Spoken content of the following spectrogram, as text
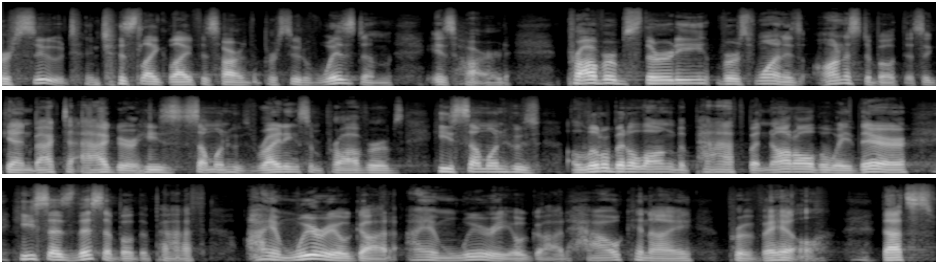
pursuit. And just like life is hard, the pursuit of wisdom is hard. Proverbs 30, verse 1, is honest about this. Again, back to Agur. He's someone who's writing some Proverbs. He's someone who's a little bit along the path, but not all the way there. He says this about the path I am weary, O God. I am weary, O God. How can I prevail? That's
